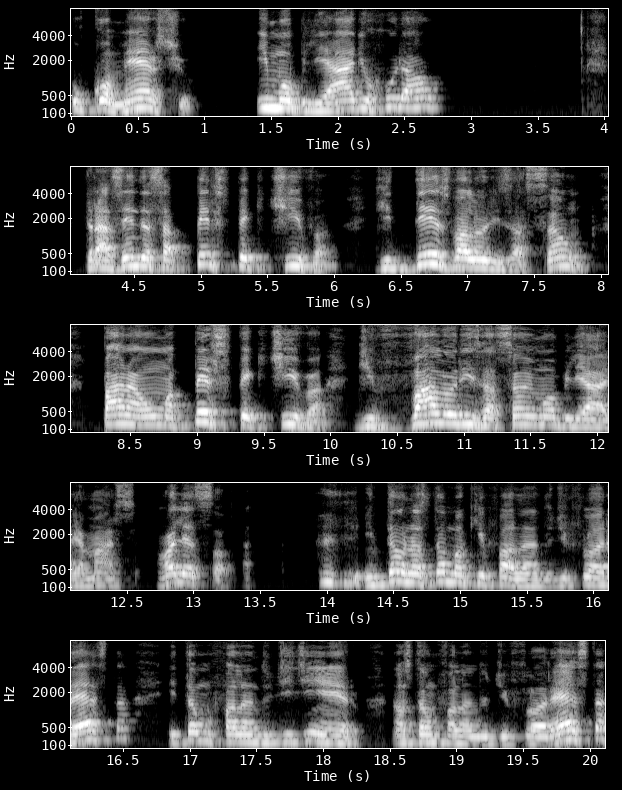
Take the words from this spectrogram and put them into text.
o comércio imobiliário rural trazendo essa perspectiva de desvalorização para uma perspectiva de valorização imobiliária, Márcia. Olha só. Então, nós estamos aqui falando de floresta e estamos falando de dinheiro. Nós estamos falando de floresta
